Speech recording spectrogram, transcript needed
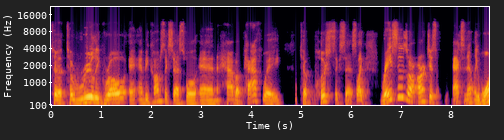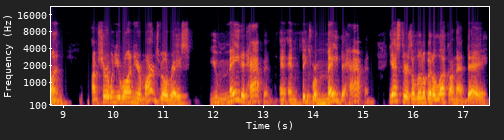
to, to really grow and, and become successful and have a pathway to push success. Like races are, aren't just accidentally won. I'm sure when you run your Martinsville race, you made it happen and, and, things were made to happen. Yes, there's a little bit of luck on that day,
